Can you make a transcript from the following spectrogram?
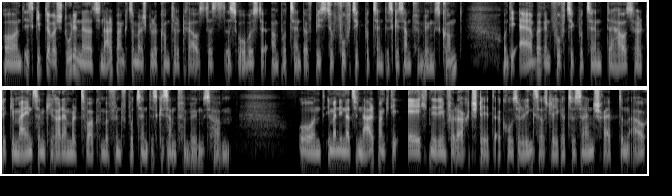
Und es gibt aber Studien der Nationalbank zum Beispiel, da kommt halt raus, dass das oberste 1% auf bis zu 50 Prozent des Gesamtvermögens kommt und die ärmeren 50 Prozent der Haushalte gemeinsam gerade einmal 2,5 Prozent des Gesamtvermögens haben. Und ich meine, die Nationalbank, die echt nicht im Verdacht steht, ein großer Linksausleger zu sein, schreibt dann auch,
